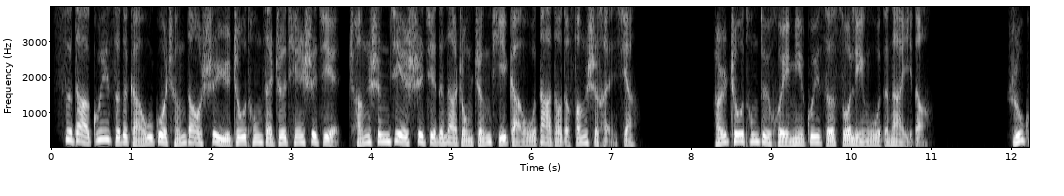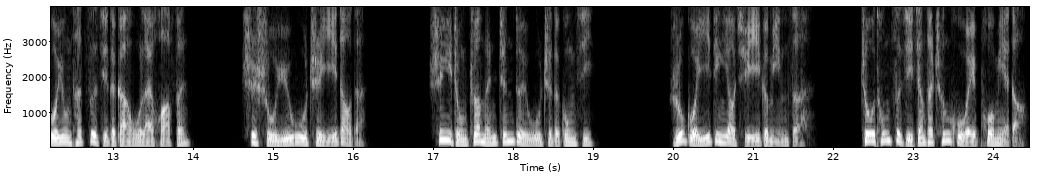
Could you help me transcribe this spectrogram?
四大规则的感悟过程倒是与周通在遮天世界、长生界世界的那种整体感悟大道的方式很像。而周通对毁灭规则所领悟的那一道，如果用他自己的感悟来划分，是属于物质一道的。是一种专门针对物质的攻击。如果一定要取一个名字，周通自己将它称呼为破灭道。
